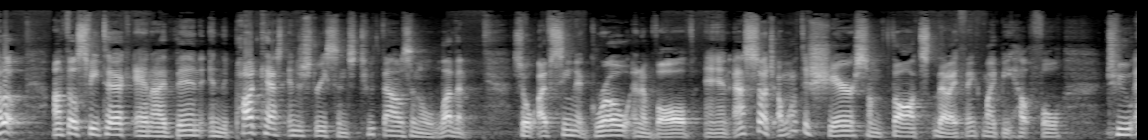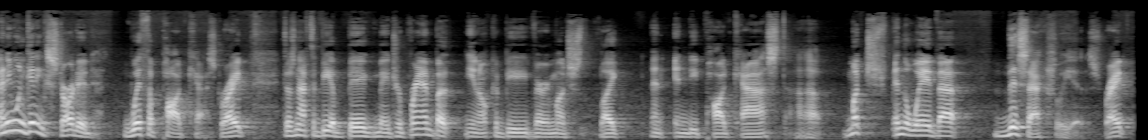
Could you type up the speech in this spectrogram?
Hello, I'm Phil Svitek, and I've been in the podcast industry since 2011. So I've seen it grow and evolve, and as such, I wanted to share some thoughts that I think might be helpful to anyone getting started with a podcast, right? It doesn't have to be a big major brand, but you know, it could be very much like an indie podcast, uh, much in the way that this actually is, right?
